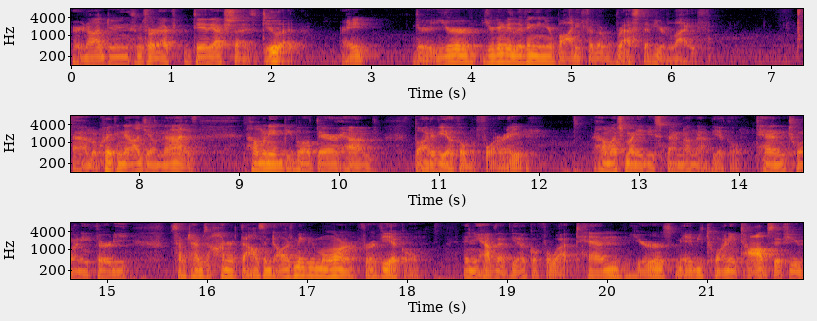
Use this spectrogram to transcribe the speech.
or you're not doing some sort of daily exercise, do it, right? you're you're going to be living in your body for the rest of your life. Um, a quick analogy on that is how many people out there have bought a vehicle before, right? How much money do you spend on that vehicle? 10, 20, 30, sometimes $100,000, maybe more for a vehicle. And you have that vehicle for what, 10 years, maybe 20 tops. If you,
